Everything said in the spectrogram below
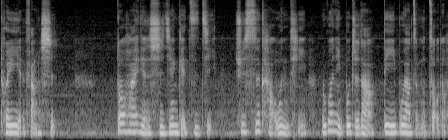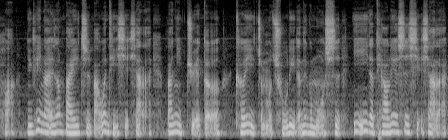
推演方式。多花一点时间给自己。去思考问题。如果你不知道第一步要怎么走的话，你可以拿一张白纸，把问题写下来，把你觉得可以怎么处理的那个模式，一一的条列式写下来。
